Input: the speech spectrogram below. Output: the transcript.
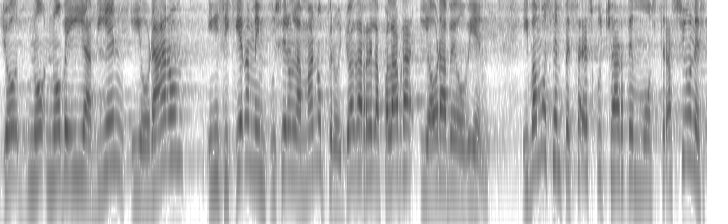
Yo no, no veía bien y oraron y ni siquiera me impusieron la mano, pero yo agarré la palabra y ahora veo bien y vamos a empezar a escuchar demostraciones.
